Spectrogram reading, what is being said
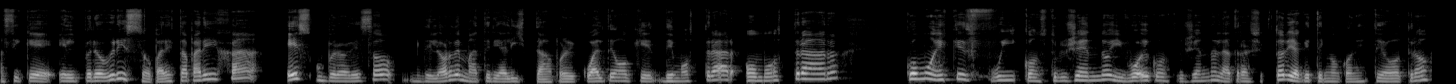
Así que el progreso para esta pareja es un progreso del orden materialista, por el cual tengo que demostrar o mostrar cómo es que fui construyendo y voy construyendo la trayectoria que tengo con este otro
